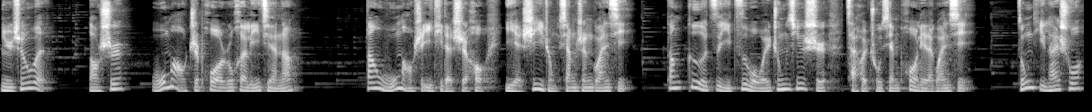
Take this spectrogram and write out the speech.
女生问老师：午卯之破如何理解呢？当五卯是一体的时候，也是一种相生关系。当各自以自我为中心时，才会出现破裂的关系。总体来说，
